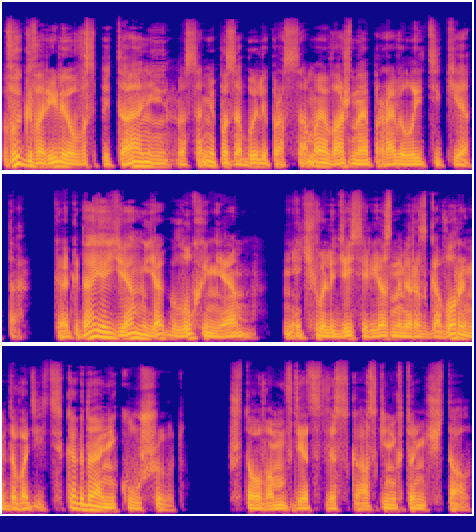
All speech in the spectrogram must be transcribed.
«Вы говорили о воспитании, а сами позабыли про самое важное правило этикета. Когда я ем, я глух и нем. Нечего людей серьезными разговорами доводить, когда они кушают. Что вам в детстве сказки никто не читал?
